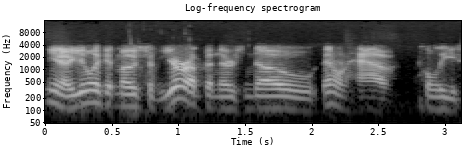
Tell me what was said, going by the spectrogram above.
you know, you look at most of Europe, and there's no, they don't have police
